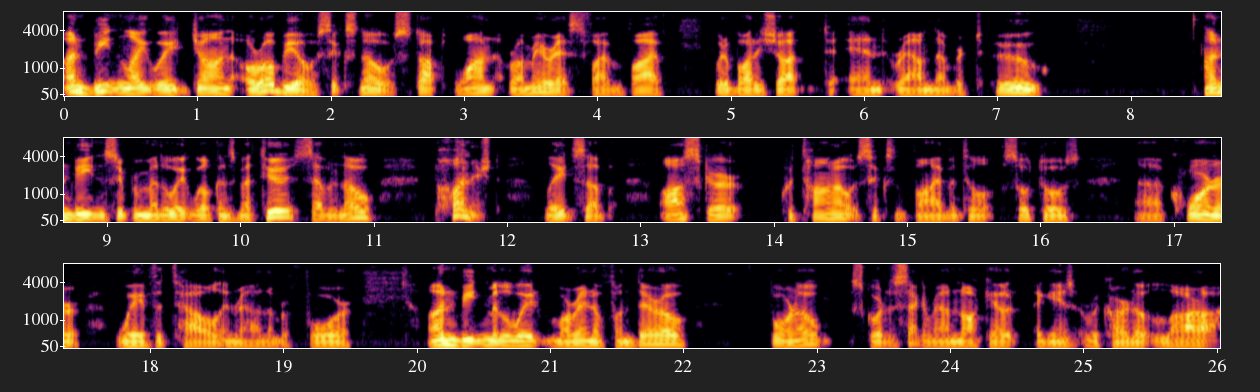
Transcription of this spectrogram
Unbeaten lightweight John Orobio, 6 0, stopped Juan Ramirez, 5 5, with a body shot to end round number two. Unbeaten super middleweight Wilkins Mathieu, 7 0, punished late sub Oscar Quitano, 6 and 5, until Soto's uh, corner waved the towel in round number four. Unbeaten middleweight Moreno Fendero, 4 0, scored a second round knockout against Ricardo Lara.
